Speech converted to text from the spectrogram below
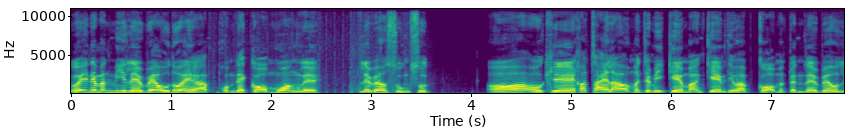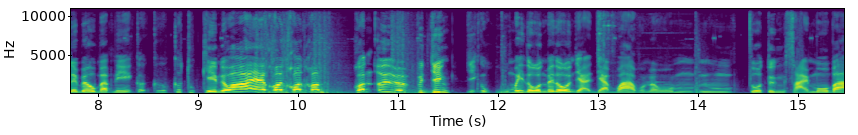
เฮ้ยนี่มันมีเลเวลด้วยครับ ผมได้เกาะม่วงเลยเลเวลสูงสุดอ๋อโอเค เข้าใจแล้วมันจะมีเกมบางเกมที่แบบเกาะมันเป็นเลเวลเลเวลแบบนี้ก็ก็ทุกเกมด้วยว้ายคนคนคนคนเอ้ยยิงยิงโอ้โหไม่โดนไม่โดนอย่าอย่าว่าผมนะผมอืมตัวตึงสายโมบ้า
